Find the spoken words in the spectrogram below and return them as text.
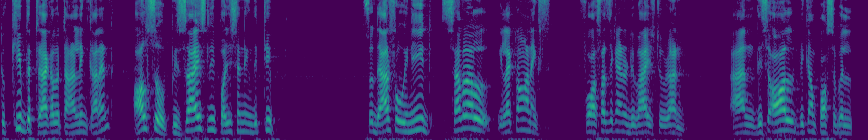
to keep the track of the tunneling current also precisely positioning the tip. So, therefore, we need several electronics for such a kind of device to run and this all become possible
